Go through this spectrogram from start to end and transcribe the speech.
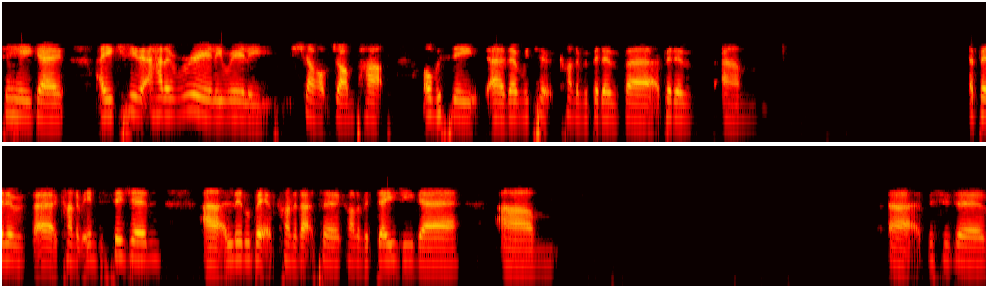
So here you go. You can see that it had a really, really sharp jump up. Obviously, uh, then we took kind of a bit of uh, a bit of um, a bit of uh, kind of indecision, uh, a little bit of kind of that's a kind of a doji there. Um, Uh, this is a,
